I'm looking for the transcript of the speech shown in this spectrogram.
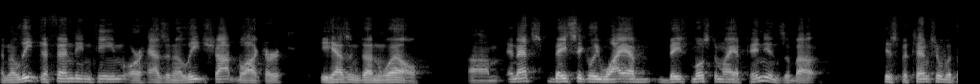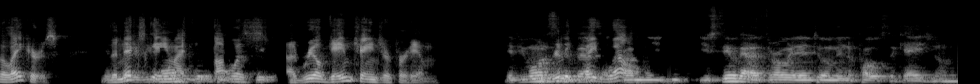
an elite defending team or has an elite shot blocker, he hasn't done well. Um, and that's basically why I've based most of my opinions about his potential with the Lakers. The If Knicks game I thought was a real game changer for him. If you want to really see the best, well. well. you, you still got to throw it into him in the post occasionally.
